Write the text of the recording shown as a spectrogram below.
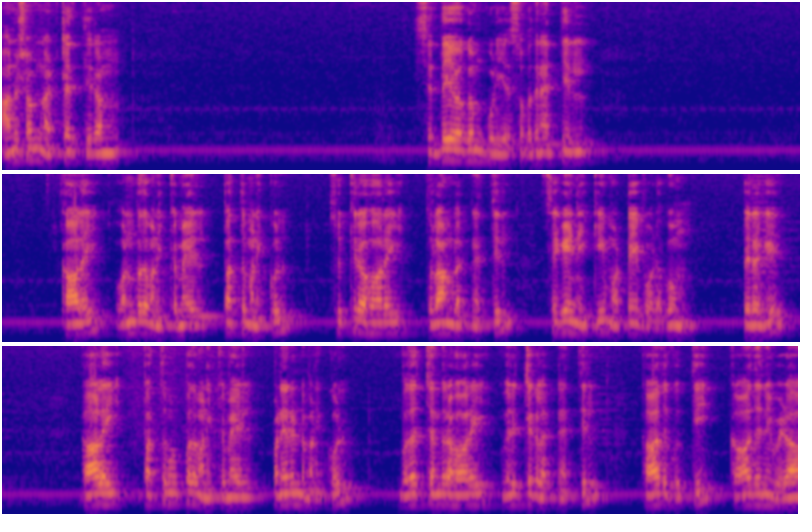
அனுஷம் நட்சத்திரம் சித்தயோகம் கூடிய சுபதினத்தில் காலை ஒன்பது மணிக்கு மேல் பத்து மணிக்குள் சுக்கிரஹோரை துலாம் லக்னத்தில் சிகை நீக்கி மொட்டை போடவும். பிறகு காலை பத்து முப்பது மணிக்கு மேல் பன்னிரெண்டு மணிக்குள் புதச்சந்திரஹோரை விருச்சக லக்னத்தில் காது குத்தி காதணி விழா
